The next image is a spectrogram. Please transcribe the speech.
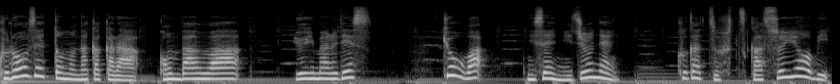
クローゼットの中からこんばんは、ゆいまるです。今日は2020年9月2日水曜日。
